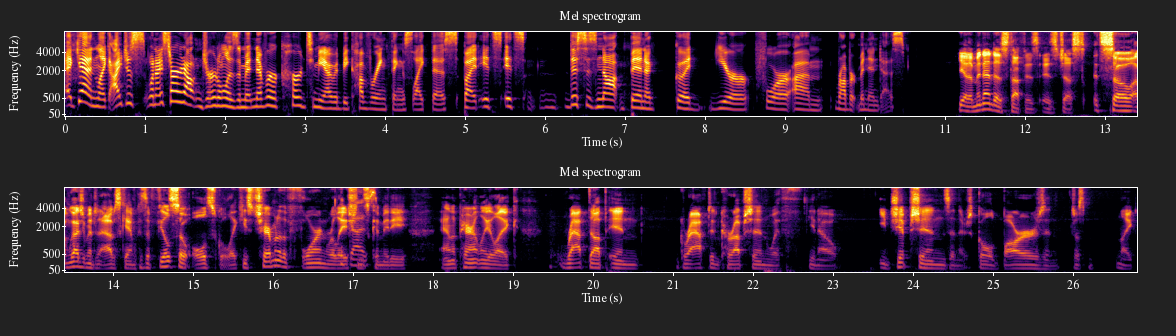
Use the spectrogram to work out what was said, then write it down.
again, like I just, when I started out in journalism, it never occurred to me I would be covering things like this. But it's, it's, this has not been a good year for um, Robert Menendez. Yeah, the Menendez stuff is is just it's so. I'm glad you mentioned Abscam because it feels so old school. Like he's chairman of the Foreign Relations Committee, and apparently, like wrapped up in graft and corruption with you know Egyptians and there's gold bars and just like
